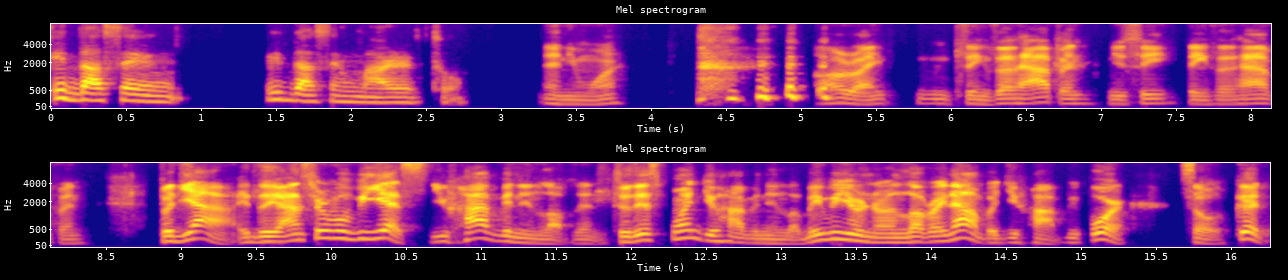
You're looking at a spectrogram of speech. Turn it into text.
it doesn't it doesn't matter too. Anymore. All right. mm, Things that happen. You see, things that happen. But yeah, the answer will be yes. You have been in love then. To this point, you have been in love. Maybe you're not in love right now, but you have before. So good.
